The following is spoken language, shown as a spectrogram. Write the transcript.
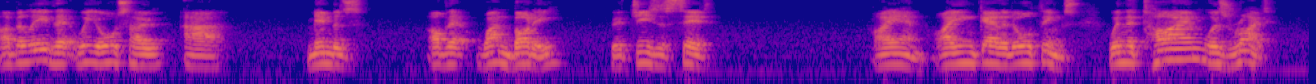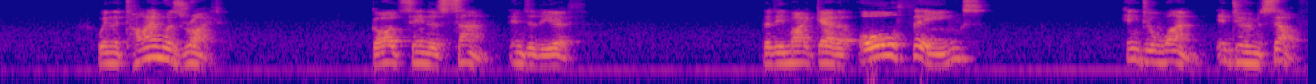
I believe that we also are members of that one body that Jesus said, I am. I ingathered all things. When the time was right, when the time was right, God sent his Son into the earth that he might gather all things into one, into himself.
